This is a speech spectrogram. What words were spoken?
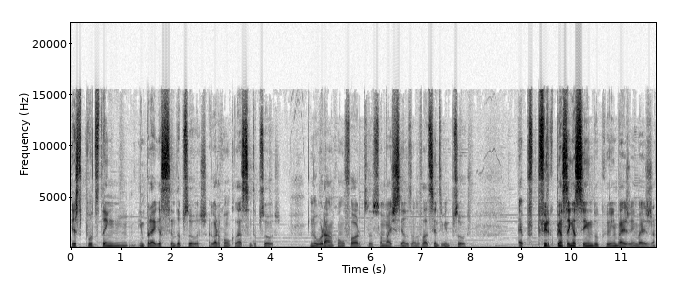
este puto tem, emprega 60 pessoas, agora com o classe 60 pessoas. No verão com o forte são mais 60, estamos a falar de 120 pessoas. É, prefiro que pensem assim do que inveja. Inveja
